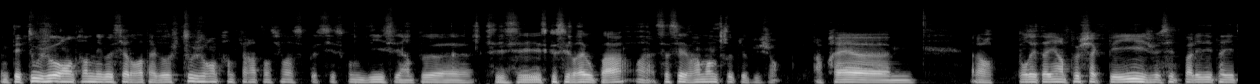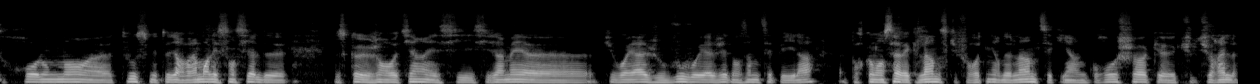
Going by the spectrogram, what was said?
Donc t'es toujours en train de négocier à droite à gauche, toujours en train de faire attention à ce que si ce qu'on te dit c'est un peu, euh, c'est, c'est, est-ce que c'est vrai ou pas? Voilà, ça c'est vraiment le truc le plus chiant. Après, euh, alors pour détailler un peu chaque pays, je vais essayer de pas les détailler trop longuement euh, tous, mais te dire vraiment l'essentiel de ce que j'en retiens. Et si, si jamais euh, tu voyages ou vous voyagez dans un de ces pays-là, pour commencer avec l'Inde, ce qu'il faut retenir de l'Inde, c'est qu'il y a un gros choc euh, culturel.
